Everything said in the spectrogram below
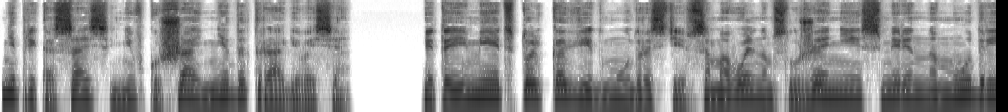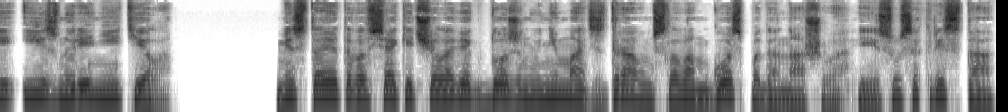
Не прикасайся, не вкушай, не дотрагивайся. Это имеет только вид мудрости в самовольном служении, смиренном мудрии и изнурении тела. Вместо этого всякий человек должен внимать здравым словам Господа нашего, Иисуса Христа,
